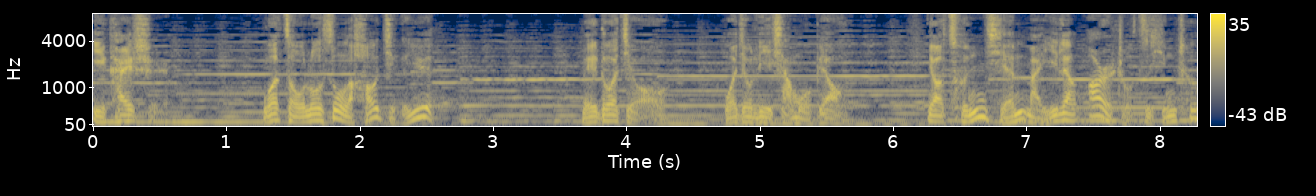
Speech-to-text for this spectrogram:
一开始，我走路送了好几个月。没多久，我就立下目标，要存钱买一辆二手自行车，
